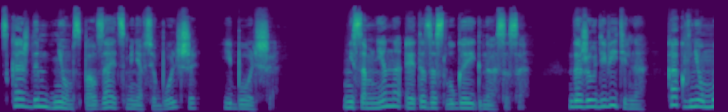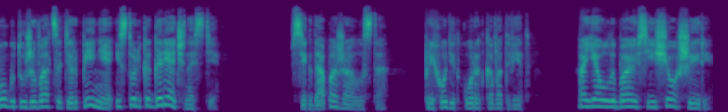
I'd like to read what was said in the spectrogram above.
с каждым днем сползает с меня все больше и больше. Несомненно, это заслуга Игнасоса. Даже удивительно, как в нем могут уживаться терпение и столько горячности. «Всегда пожалуйста», — приходит коротко в ответ. А я улыбаюсь еще шире,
